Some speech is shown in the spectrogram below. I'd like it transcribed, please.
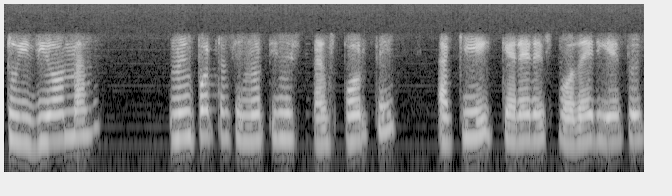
tu idioma no importa si no tienes transporte aquí querer es poder y eso es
